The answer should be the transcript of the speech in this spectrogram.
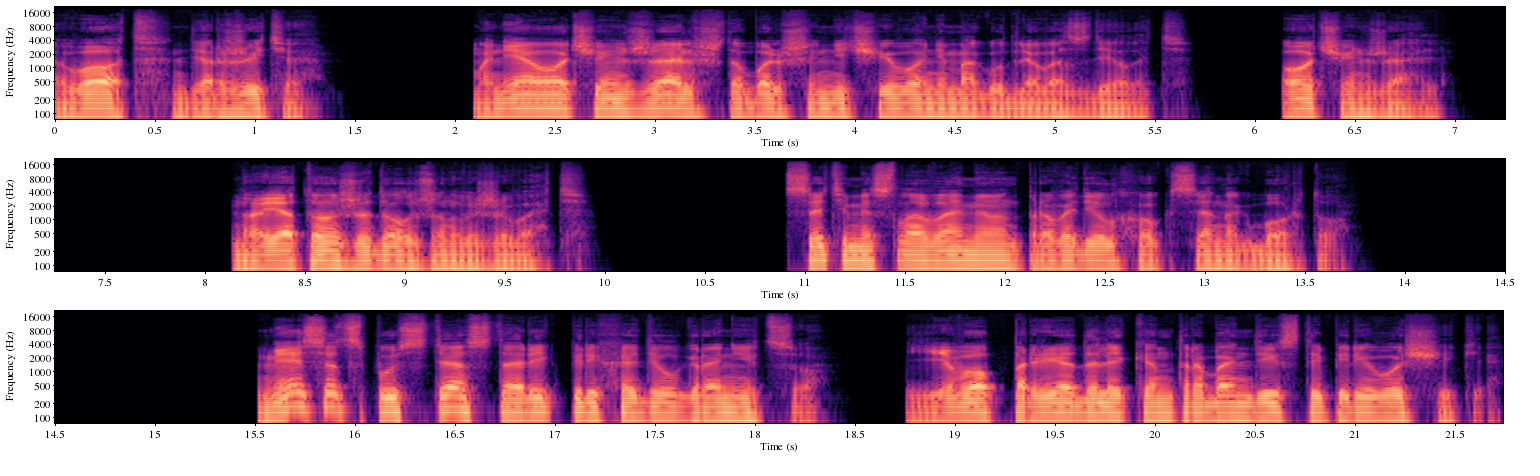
«Вот, держите». Мне очень жаль, что больше ничего не могу для вас сделать. Очень жаль. Но я тоже должен выживать. С этими словами он проводил Хоксена к борту. Месяц спустя старик переходил границу. Его предали контрабандисты-перевозчики.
